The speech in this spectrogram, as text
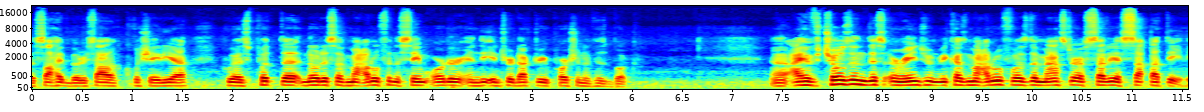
the Sahib Risal Qushayriya, who has put the notice of Ma'ruf in the same order in the introductory portion of his book. Uh, I have chosen this arrangement because Ma'ruf was the master of Sari Saqati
